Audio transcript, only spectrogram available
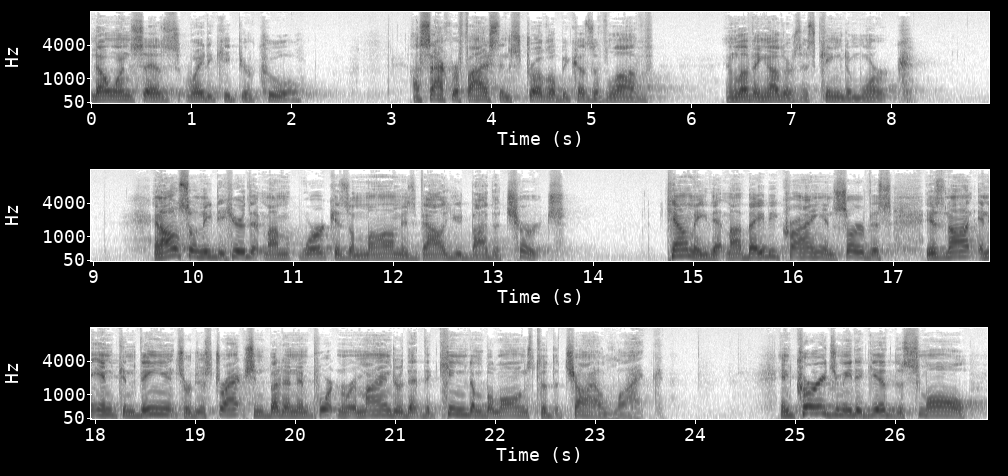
no one says, Way to keep your cool. I sacrifice and struggle because of love, and loving others is kingdom work. And I also need to hear that my work as a mom is valued by the church. Tell me that my baby crying in service is not an inconvenience or distraction, but an important reminder that the kingdom belongs to the childlike. Encourage me to give the small,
